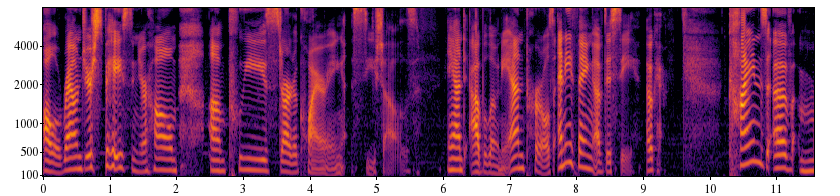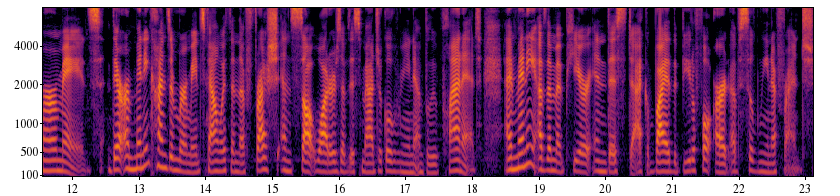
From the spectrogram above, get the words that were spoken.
all around your space in your home, um, please start acquiring seashells and abalone and pearls, anything of the sea. Okay. Kinds of mermaids. There are many kinds of mermaids found within the fresh and salt waters of this magical green and blue planet, and many of them appear in this deck via the beautiful art of Selina Fenech.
